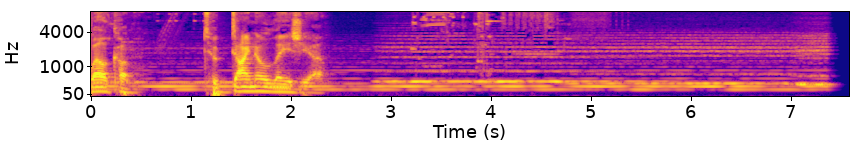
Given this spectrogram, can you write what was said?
Welcome to Deinolayssia.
